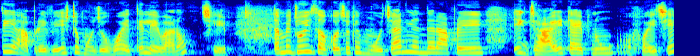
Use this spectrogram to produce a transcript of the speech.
તે આપણે વેસ્ટ મોજો હોય તે લેવાનો છે. તમે જોઈ શકો છો કે મોજાની અંદર આપણે એક જાળી ટાઈપનું હોય છે,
